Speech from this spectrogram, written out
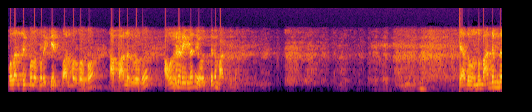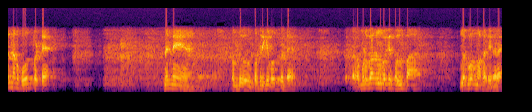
ಕೋಲಾರ ಚಿಕ್ಕಬಳ್ಳಾಪುರಕ್ಕೆ ಏನು ಪಾಲ್ ಬರಬೇಕು ಆ ಪಾಲ್ ಇರ್ಬೋದು. ಅವ್ರ ಕಡೆಯಿಂದನೇ ವ್ಯವಸ್ಥೆನ ಮಾಡ್ತೀನಿ. ಯಾವುದೋ ಒಂದು ಮಾಧ್ಯಮದಲ್ಲಿ ನಾನು ಓದ್ಪಟ್ಟೆ. ನಿನ್ನೆ ಒಂದು ಪತ್ರಿಕೆಯಲ್ಲಿ ಓದ್ಪಟ್ಟೆ. ಮುಳಬಾಗಿಲ ಬಗ್ಗೆ ಸ್ವಲ್ಪ ಲಘುವಾಗಿ ಮಾತಾಡಿದ್ದಾರೆ.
